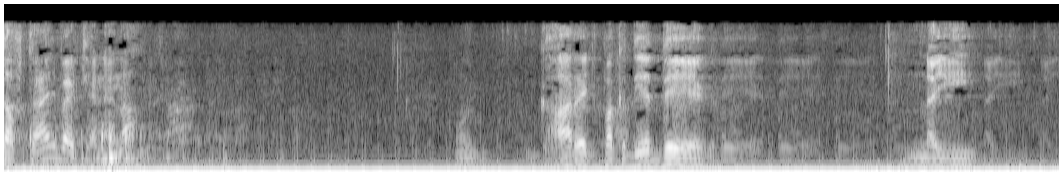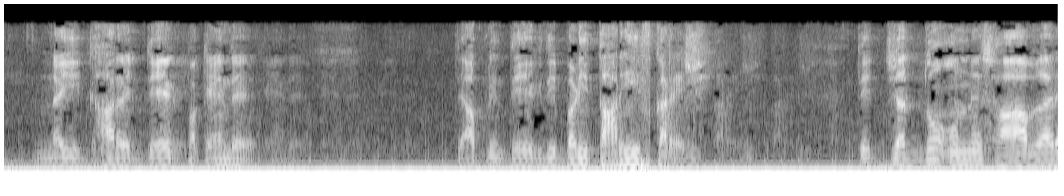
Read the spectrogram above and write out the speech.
دفتر بیٹھے نے نا۔ ہن گھر وچ پک دیے دیگ۔ نئی نئی گھر وچ دیگ پکیندے۔ تے اپنی دیگ دی بڑی تعریف کرے سی تے جدوں انہیں صاحب ظاہر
